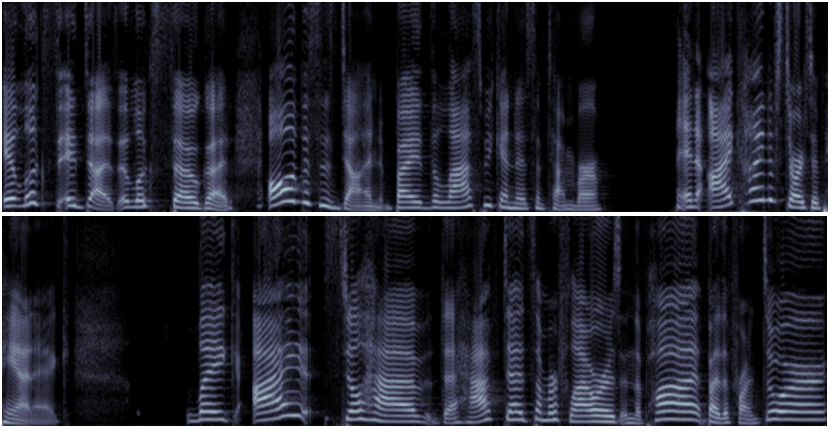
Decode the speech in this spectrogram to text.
It looks, it does. It looks so good. All of this is done by the last weekend of September. And I kind of start to panic. Like, I still have the half dead summer flowers in the pot by the front door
